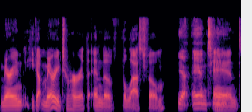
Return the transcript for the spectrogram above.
Marion, he got married to her at the end of the last film, yeah and he, and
